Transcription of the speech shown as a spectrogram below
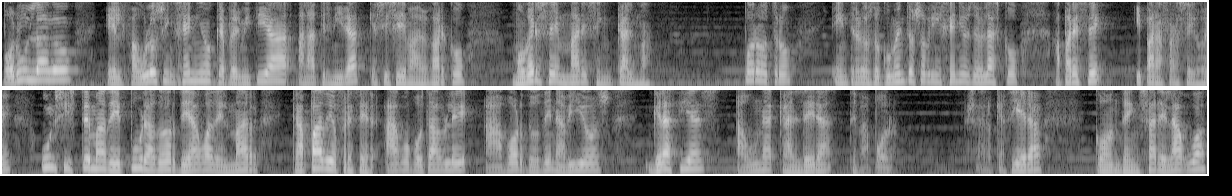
Por un lado, el fabuloso ingenio que permitía a la Trinidad, que así se llama el barco, moverse en mares en calma. Por otro, entre los documentos sobre ingenios de Blasco aparece y parafraseo, ¿eh? un sistema de depurador de agua del mar capaz de ofrecer agua potable a bordo de navíos gracias a una caldera de vapor. O sea, lo que hacía era condensar el agua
